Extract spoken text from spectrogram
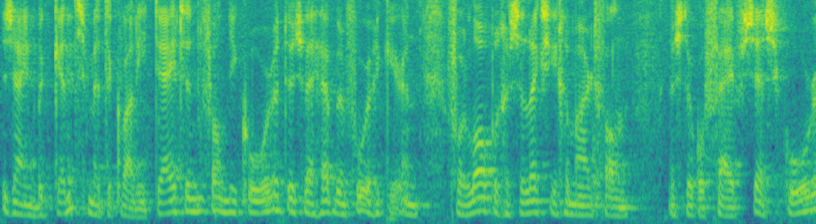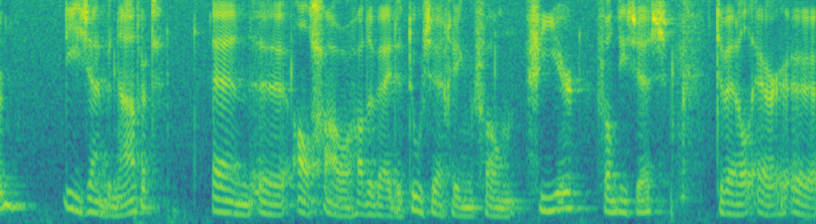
zijn bekend met de kwaliteiten van die koren. Dus wij hebben vorige keer een voorlopige selectie gemaakt van een stuk of vijf, zes koren. Die zijn benaderd. En eh, al gauw hadden wij de toezegging van vier van die zes. Terwijl er eh,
